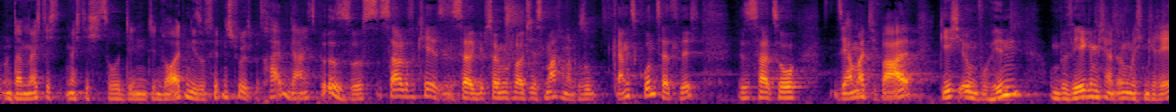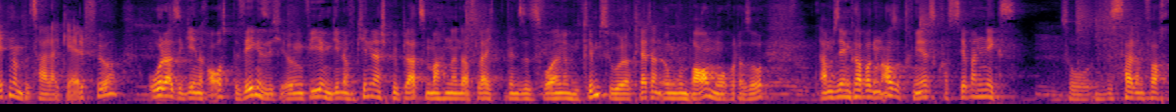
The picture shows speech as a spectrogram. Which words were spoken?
und dann möchte ich, möchte ich so den, den Leuten, die so Fitnessstudios betreiben, gar nichts Böses. So, das ist halt okay. Es ja, gibt ja genug Leute, die das machen. Aber so ganz grundsätzlich ist es halt so, Sie haben halt die Wahl, gehe ich irgendwo hin und bewege mich an irgendwelchen Geräten und bezahle da Geld für. Oder sie gehen raus, bewegen sich irgendwie und gehen auf den Kinderspielplatz und machen dann da vielleicht, wenn sie es wollen, irgendwie Klimmzüge oder klettern irgendwo einen Baum hoch oder so. Da haben sie ihren Körper genauso trainiert, das kostet sie aber nichts. So, das ist halt einfach,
